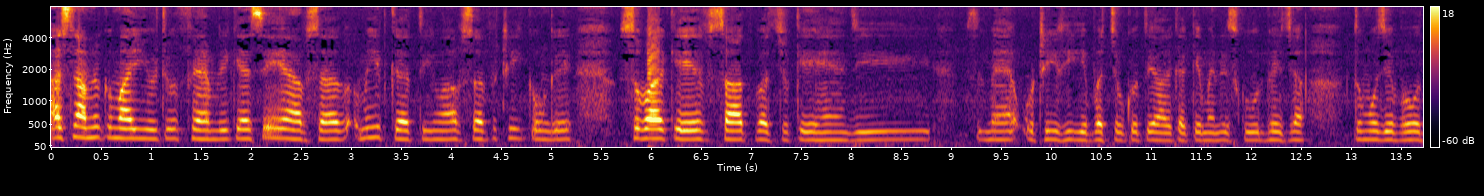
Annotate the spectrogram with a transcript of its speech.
अस्सलाम वालेकुम माई यूट्यूब फैमिली, कैसे हैं आप सब? उम्मीद करती हूँ आप सब ठीक होंगे। सुबह के सात बज चुके हैं जी। मैं उठी थी ये बच्चों को तैयार करके मैंने स्कूल भेजा तो मुझे बहुत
